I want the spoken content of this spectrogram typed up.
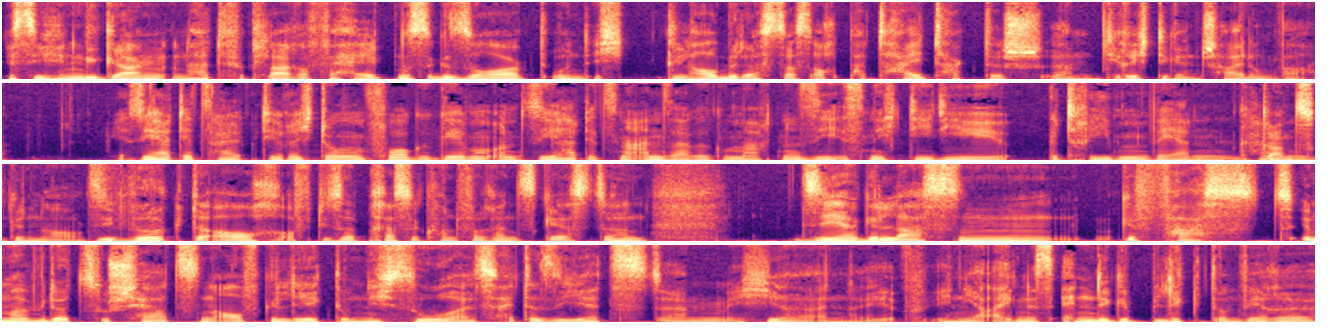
ist sie hingegangen und hat für klare Verhältnisse gesorgt und ich glaube, dass das auch parteitaktisch ähm, die richtige Entscheidung war. Ja, sie hat jetzt halt die Richtung vorgegeben und sie hat jetzt eine Ansage gemacht. Ne? Sie ist nicht die, die getrieben werden kann. Ganz genau. Sie wirkte auch auf dieser Pressekonferenz gestern sehr gelassen, gefasst, immer wieder zu Scherzen aufgelegt und nicht so, als hätte sie jetzt ähm, hier ein, in ihr eigenes Ende geblickt und wäre,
